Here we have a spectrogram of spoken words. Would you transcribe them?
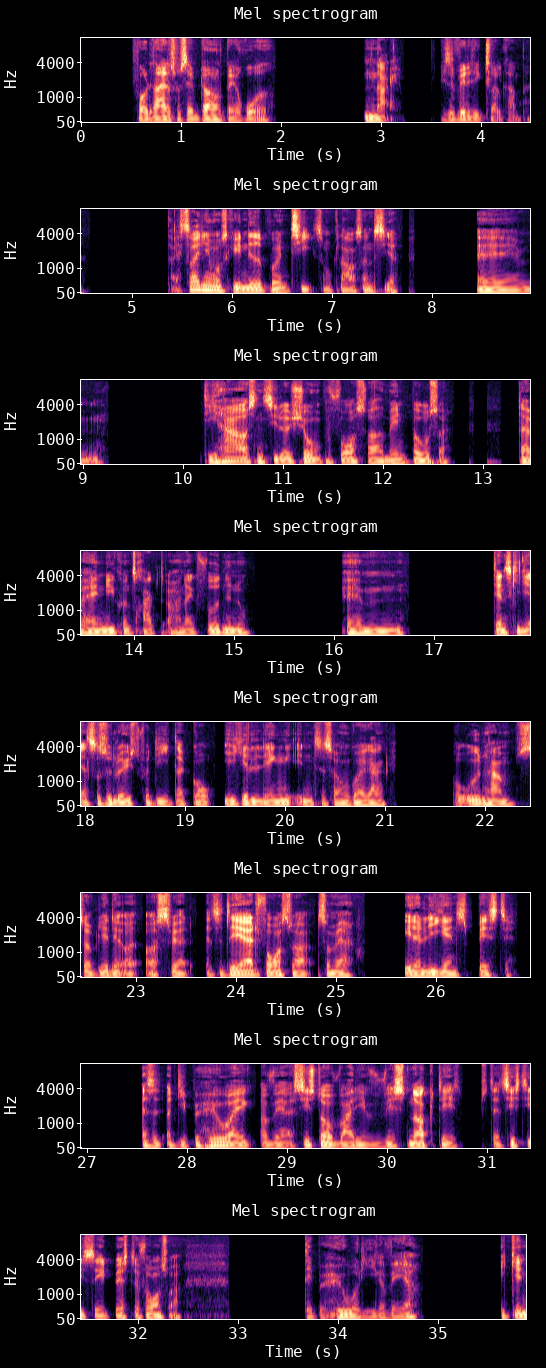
for Niners for Sam Donald bag rådet. Nej. Så vinder de ikke 12 kampe. Nej, så er de måske nede på en 10, som Claus han siger. Øhm, de har også en situation på forsvaret med en Bosa, der vil have en ny kontrakt, og han har ikke fået den endnu. Øhm, den skal de altså så løst, fordi der går ikke længe inden sæsonen går i gang. Og uden ham, så bliver det også svært. Altså, det er et forsvar, som er et af ligaens bedste. Altså, og de behøver ikke at være... Sidste år var de vist nok det statistisk set bedste forsvar. Det behøver de ikke at være. Igen,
